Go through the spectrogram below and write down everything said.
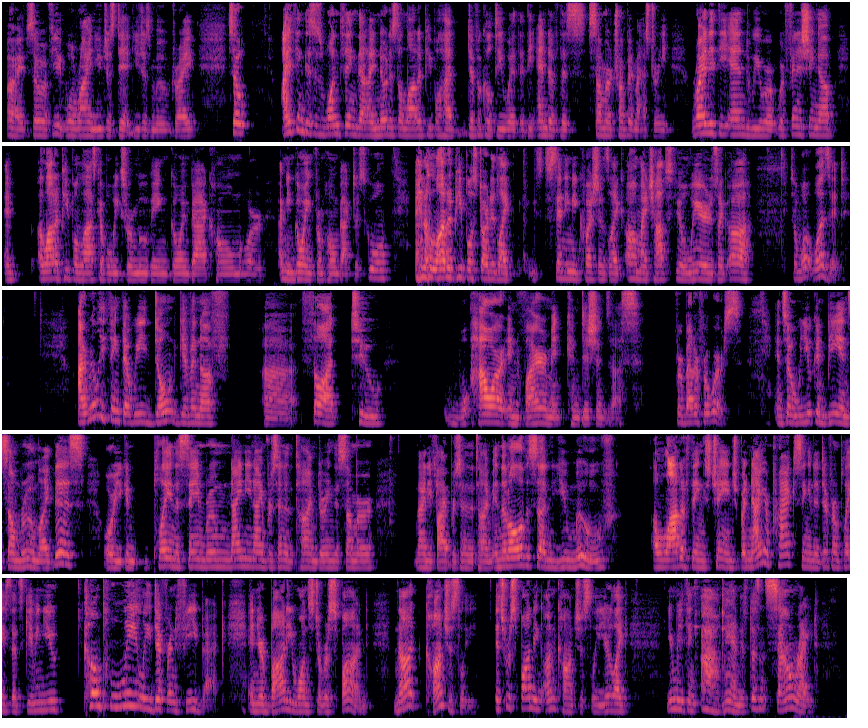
all right so if you well ryan you just did you just moved right so I think this is one thing that I noticed a lot of people had difficulty with at the end of this summer trumpet mastery. Right at the end, we were we're finishing up, and a lot of people in the last couple weeks were moving, going back home, or I mean, going from home back to school. And a lot of people started like sending me questions like, "Oh, my chops feel weird." It's like, "Oh, so what was it?" I really think that we don't give enough uh, thought to how our environment conditions us, for better for worse. And so you can be in some room like this, or you can play in the same room 99% of the time during the summer, 95% of the time, and then all of a sudden you move, a lot of things change, but now you're practicing in a different place that's giving you completely different feedback, and your body wants to respond, not consciously, it's responding unconsciously. You're like, you may think, oh man, this doesn't sound right.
